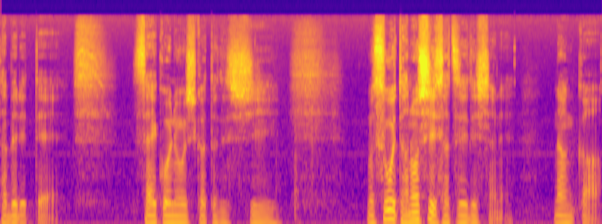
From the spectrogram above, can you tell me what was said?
食べれて最高に美味しかったですしまあすごい楽しい撮影でしたね。なんか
